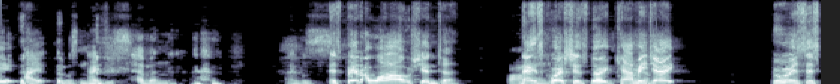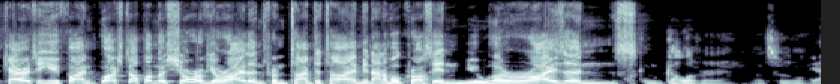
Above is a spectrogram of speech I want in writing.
It I it was 97. I was It's been a while, Shinta. Next question is for Cammy J. Who is this character you find washed up on the shore of your island from time to time in Animal Crossing New Horizons? fucking Gulliver. That's who. Yeah.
